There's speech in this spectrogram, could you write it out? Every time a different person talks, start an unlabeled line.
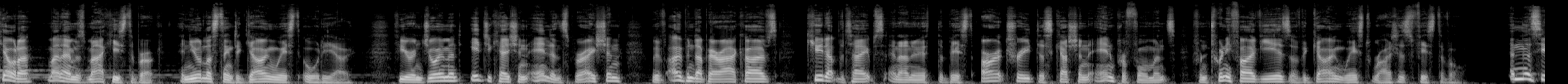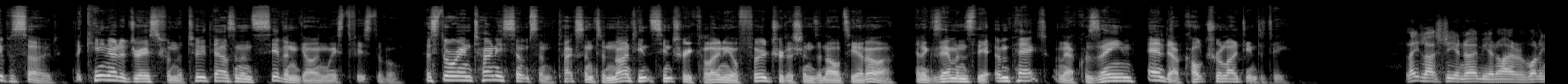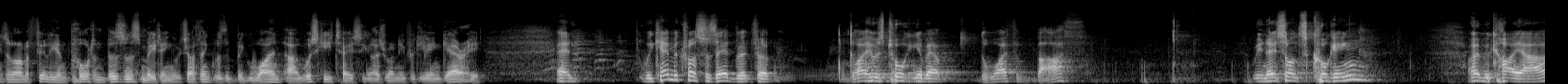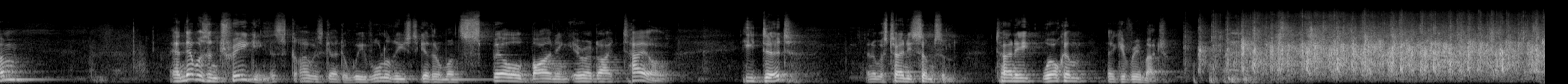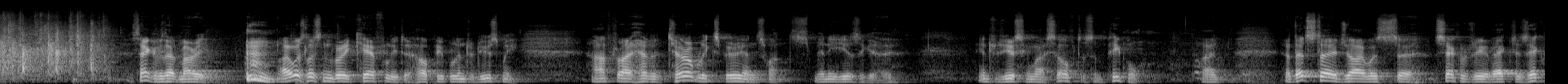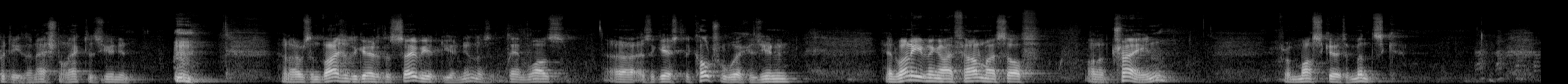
Kia ora, my name is Mark Easterbrook, and you're listening to Going West Audio. For your enjoyment, education, and inspiration, we've opened up our archives, queued up the tapes, and unearthed the best oratory, discussion, and performance from 25 years of the Going West Writers Festival. In this episode, the keynote address from the 2007 Going West Festival. Historian Tony Simpson tucks into 19th century colonial food traditions in Aotearoa and examines their impact on our cuisine and our cultural identity.
Late last year, Naomi and I were in Wellington on a fairly important business meeting, which I think was the big wine, uh, whiskey tasting I was running for Glengarry. And we came across this advert for a guy who was talking about the wife of Bath, Renaissance cooking, Omar Khayyam. And that was intriguing. This guy was going to weave all of these together in one spellbinding erudite tale. He did, and it was Tony Simpson. Tony, welcome. Thank you very much.
Thank you for that, Murray. I always listen very carefully to how people introduce me. After I had a terrible experience once, many years ago, introducing myself to some people. I, at that stage, I was uh, Secretary of Actors Equity, the National Actors Union. and I was invited to go to the Soviet Union, as it then was, uh, as a guest of the Cultural Workers Union. And one evening, I found myself on a train from Moscow to Minsk.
